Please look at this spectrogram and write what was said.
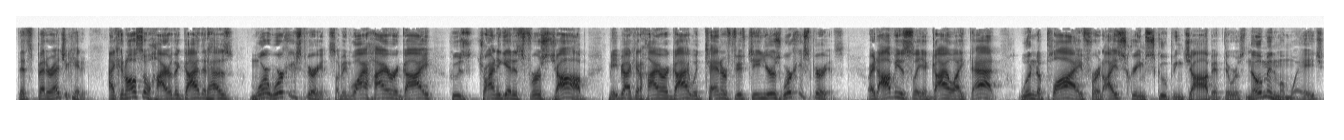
that's better educated. I can also hire the guy that has more work experience. I mean, why hire a guy who's trying to get his first job? Maybe I can hire a guy with 10 or 15 years work experience right? Obviously, a guy like that wouldn't apply for an ice cream scooping job if there was no minimum wage.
